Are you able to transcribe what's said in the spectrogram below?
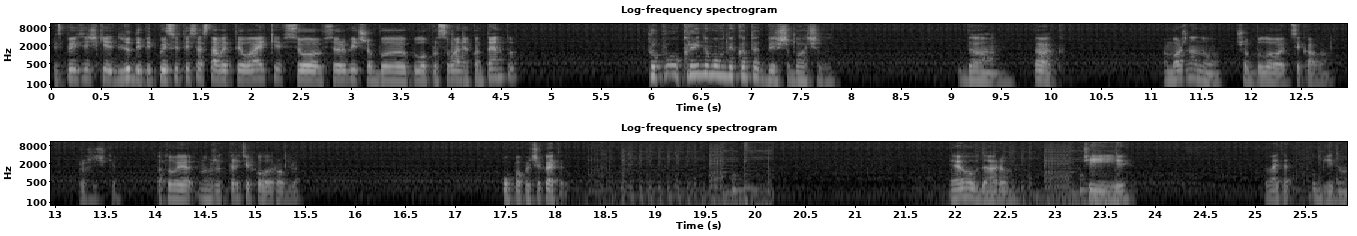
Підписчики, люди, підписуйтеся, ставите лайки, все, все робіть, щоб е, було просування контенту. Щоб україномовний контент більше бачили. Да, так. Можна, ну, щоб було цікаво трошечки. А то я ну, вже третє коло роблю. Опа, почекайте. Я його вдарив. Чи її. Давайте об'їдемо.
